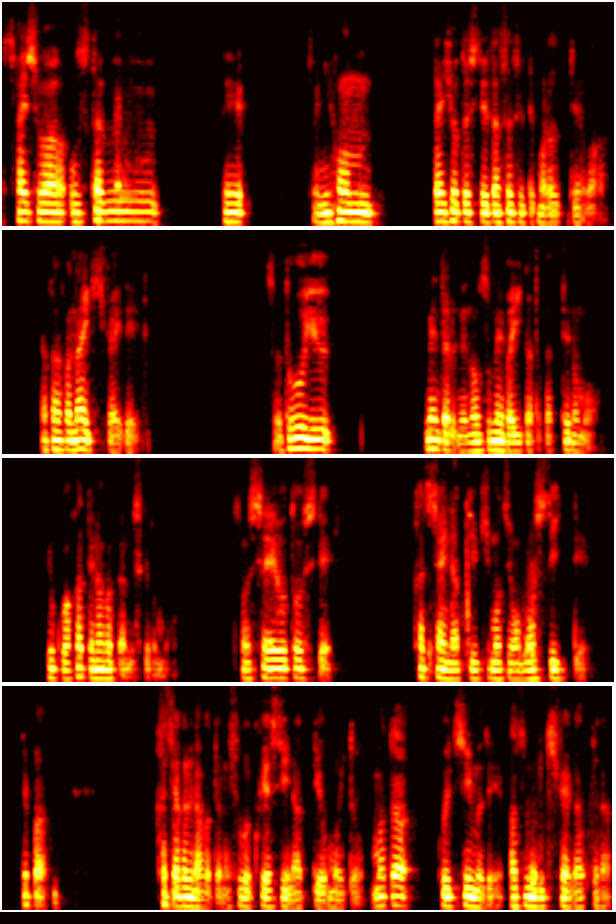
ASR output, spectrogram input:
最初はオズタグで日本代表として出させてもらうっていうのはなかなかない機会で、そどういうメンタルで臨めばいいかとかっていうのもよく分かってなかったんですけども、その試合を通して勝ちたいなっていう気持ちも増していって、やっぱ勝ち上がれなかったのはすごい悔しいなっていう思いと、またこういうチームで集める機会があったら、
